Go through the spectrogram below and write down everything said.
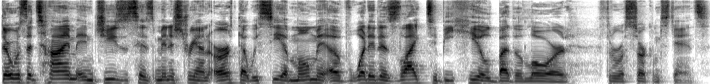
There was a time in Jesus' ministry on earth that we see a moment of what it is like to be healed by the Lord through a circumstance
